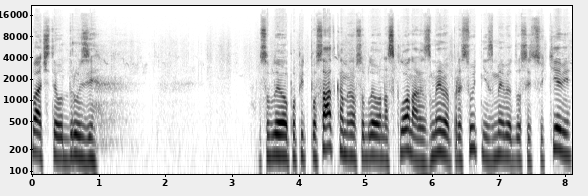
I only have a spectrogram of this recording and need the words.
Бачите, от, друзі, особливо по підпосадками, особливо на склонах, змиви присутні, змиви досить суттєві.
